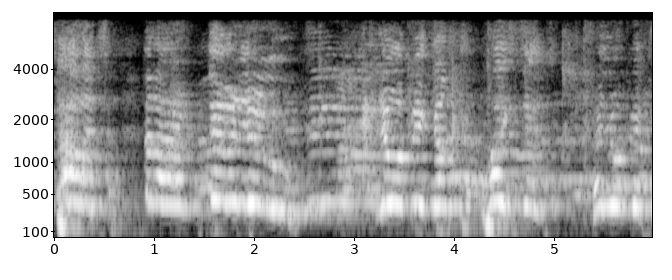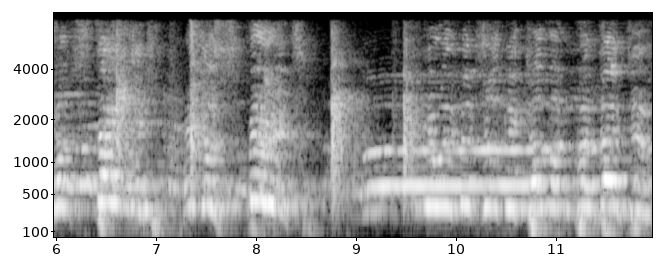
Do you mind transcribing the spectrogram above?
talents that I have given you? You will become complacent and you will become stagnant in your spirit. And you will eventually become unproductive.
